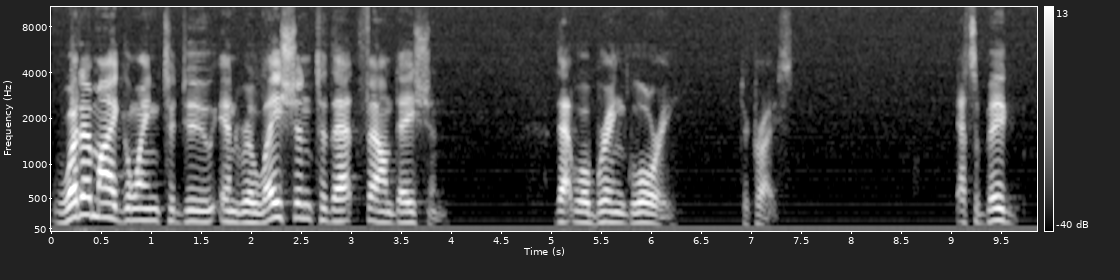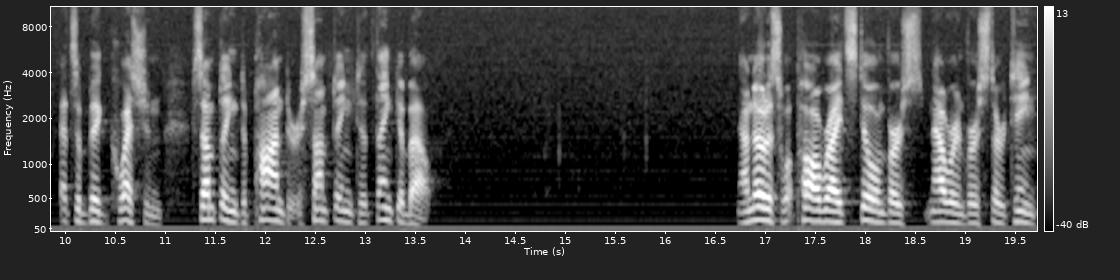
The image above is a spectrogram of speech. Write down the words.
what am I going to do in relation to that foundation that will bring glory to Christ? That's a big, that's a big question, something to ponder, something to think about. Now, notice what Paul writes still in verse, now we're in verse 13.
